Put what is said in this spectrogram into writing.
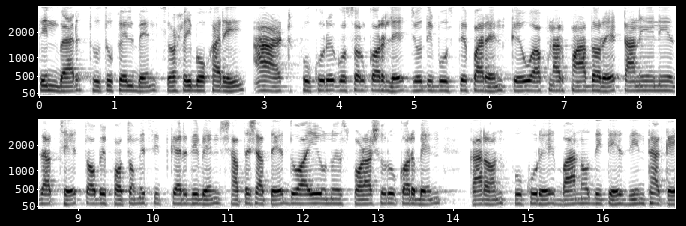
তিনবার থুতু ফেলবেন সহি বোখারি। আট, পুকুরে গোসল করলে যদি বুঝতে পারেন কেউ আপনার পা ধরে টানিয়ে নিয়ে যাচ্ছে, তবে প্রথমে চিৎকার দিবেন, সাথে সাথে দোয়া ইউনুস পড়া শুরু করবেন, কারণ পুকুরে বা নদীতে জিন থাকে।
